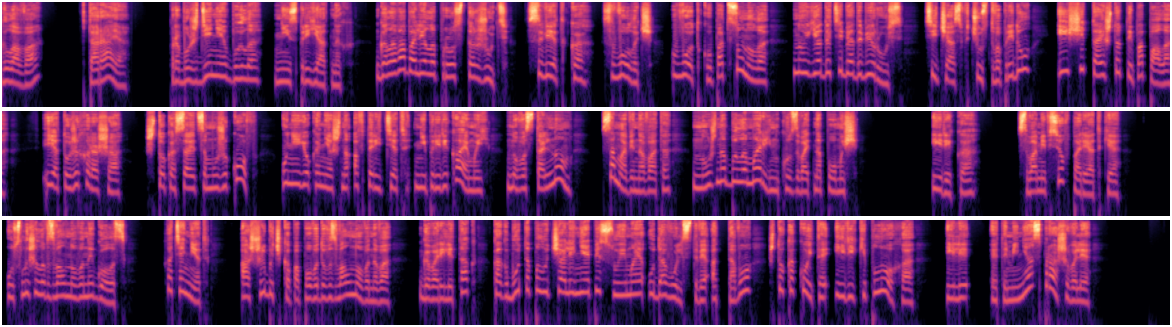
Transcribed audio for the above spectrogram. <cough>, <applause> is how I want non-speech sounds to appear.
Глава вторая. Пробуждение было не из приятных. Голова болела просто жуть. Светка, сволочь, водку подсунула, но я до тебя доберусь. Сейчас в чувство приду и считай, что ты попала. Я тоже хороша. Что касается мужиков, у нее, конечно, авторитет непререкаемый, но в остальном сама виновата. Нужно было Маринку звать на помощь. «Ирика, с вами все в порядке?» Услышала взволнованный голос. Хотя нет, ошибочка по поводу взволнованного. Говорили так, как будто получали неописуемое удовольствие от того, что какой-то Ирике плохо. Или это меня спрашивали?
